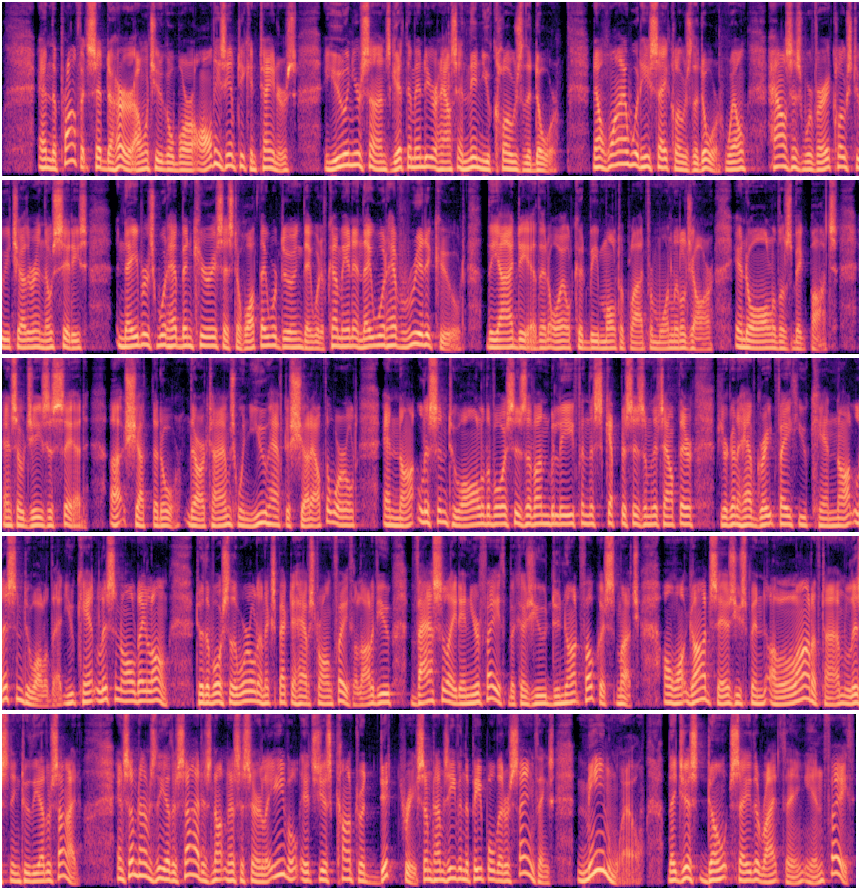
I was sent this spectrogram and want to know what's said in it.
And the prophet said to her, I want you to go borrow all these empty containers, you and your sons get them into your house, and then you close the door. Now, why would he say close the door? Well, houses were very close to each other in those cities. Neighbors would have been curious as to what they were doing. They would have come in and they would have ridiculed the idea that oil could be multiplied from one little jar into all of those big pots. And so Jesus said, uh, Shut the door. There are times when you have to shut out the world and not listen to all of the voices of unbelief and the skepticism that's out there. If you're going to have great faith, you cannot listen to all of that. You can't listen all day long to the voice of the world and expect to have strong faith. A lot of you vacillate in your faith because you do not focus much on what God says. You spend a lot of time listening to the other side. And sometimes the other side is not necessarily evil, it's just contradictory. Sometimes even the people that are saying things mean well, they just don't say the right thing in faith.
